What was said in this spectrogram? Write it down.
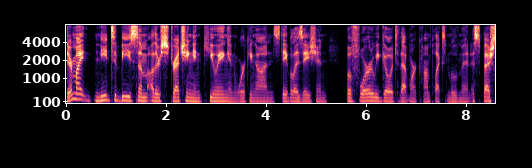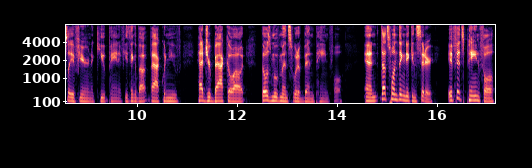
there might need to be some other stretching and cueing and working on stabilization before we go to that more complex movement, especially if you're in acute pain. If you think about back when you've had your back go out, those movements would have been painful. And that's one thing to consider. If it's painful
